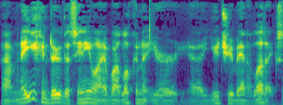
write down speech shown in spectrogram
Um, now you can do this anyway by looking at your uh, YouTube analytics,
